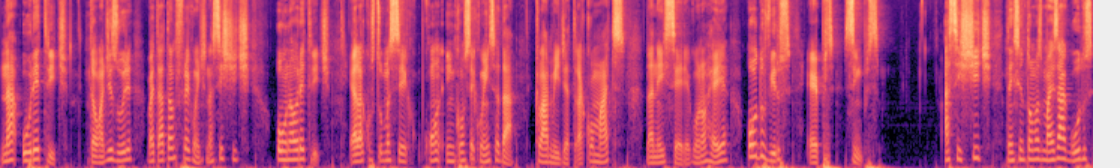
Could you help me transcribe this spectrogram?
na uretrite. Então, a disúria vai estar tanto frequente na cistite ou na uretrite. Ela costuma ser em consequência da clamídia trachomatis, da Neisseria gonorreia ou do vírus herpes simples. A cistite tem sintomas mais agudos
